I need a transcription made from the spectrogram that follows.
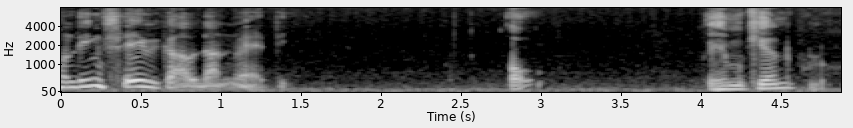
හොඳින් සේවිකාව දන්ව ඇති. ඔව් එහෙම කියන්න පුළුව.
